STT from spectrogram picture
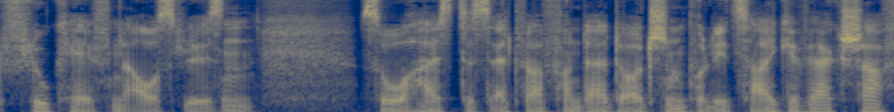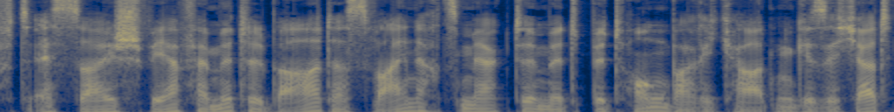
Flughäfen auslösen. So heißt es etwa von der deutschen Polizeigewerkschaft, es sei schwer vermittelbar, dass Weihnachtsmärkte mit Betonbarrikaden gesichert,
